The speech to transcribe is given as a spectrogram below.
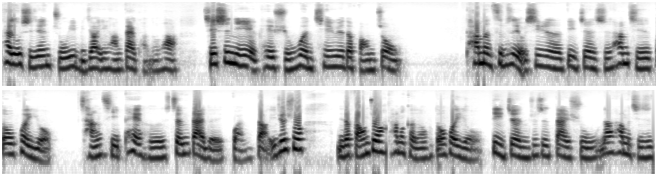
太多时间逐一比较银行贷款的话，其实你也可以询问签约的房仲，他们是不是有信任的地震师，他们其实都会有长期配合声带的管道，也就是说。你的房仲，他们可能都会有地震，就是代书，那他们其实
